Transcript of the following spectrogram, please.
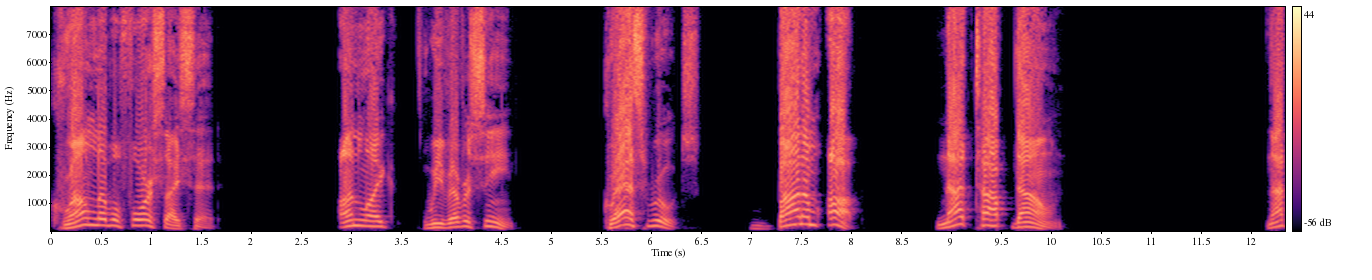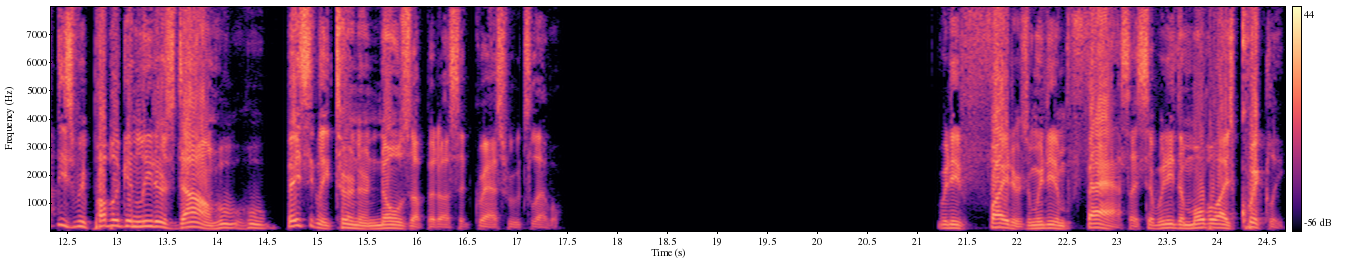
ground level force, I said, unlike we've ever seen. Grassroots, bottom up, not top down not these Republican leaders down who, who basically turn their nose up at us at grassroots level. We need fighters and we need them fast. I said we need to mobilize quickly.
